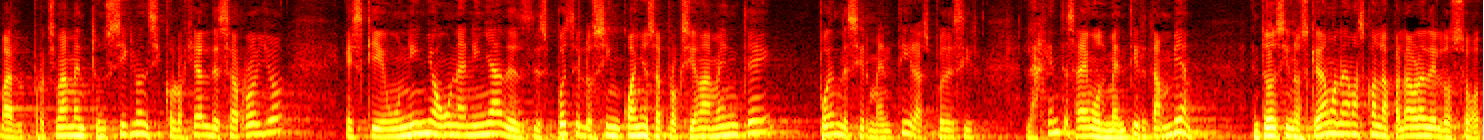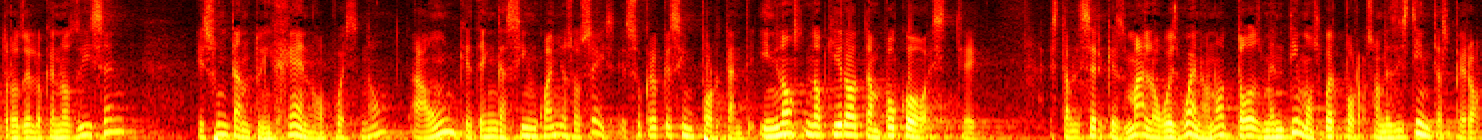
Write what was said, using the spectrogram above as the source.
aproximadamente un siglo en psicología del desarrollo es que un niño o una niña después de los cinco años aproximadamente pueden decir mentiras, puede decir, la gente sabemos mentir también. Entonces, si nos quedamos nada más con la palabra de los otros, de lo que nos dicen, es un tanto ingenuo, pues, ¿no? Aún que tenga cinco años o seis, eso creo que es importante. Y no, no quiero tampoco este, establecer que es malo o es bueno, ¿no? Todos mentimos pues, por razones distintas, pero,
